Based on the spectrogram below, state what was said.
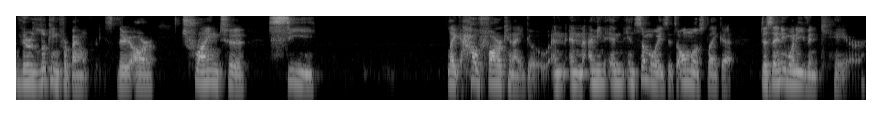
they're looking for boundaries. They are trying to see like how far can I go? And and I mean in in some ways it's almost like a does anyone even care?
